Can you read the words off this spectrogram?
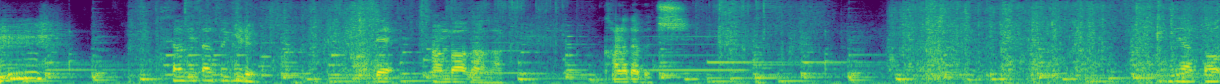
ん。久々すぎる。でハンバーガーが体ぶち。であと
